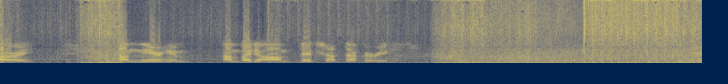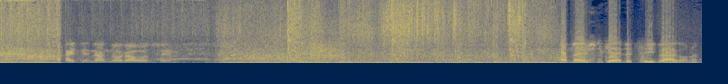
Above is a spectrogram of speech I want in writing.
All right. I'm near him. I'm by the um Deadshot Daiquiri. I did not know that was him. I managed to get in a teabag on him.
